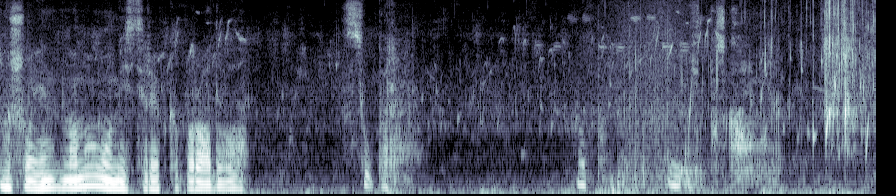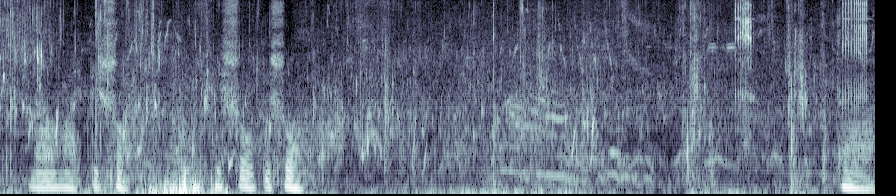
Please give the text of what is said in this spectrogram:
ну що, і на новому місці рибка порадувала. Супер. Оп. І відпускаємо. Давай, пішов. Пішов, пішов. Так,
